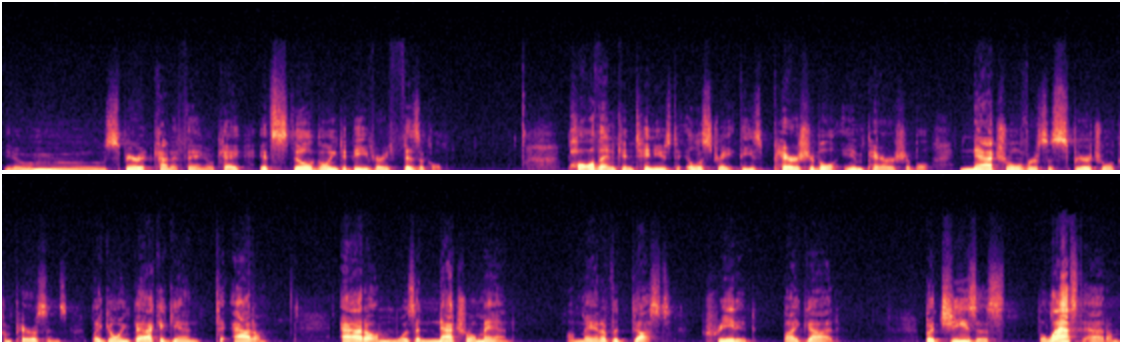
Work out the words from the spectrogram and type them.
you know, ooh, spirit kind of thing, okay? It's still going to be very physical. Paul then continues to illustrate these perishable, imperishable, natural versus spiritual comparisons by going back again to Adam. Adam was a natural man, a man of the dust, created by God. But Jesus, the last Adam,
